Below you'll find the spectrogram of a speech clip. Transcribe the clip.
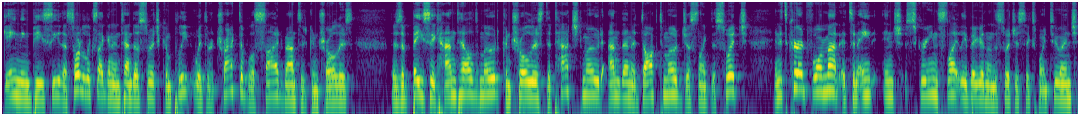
gaming PC that sort of looks like a Nintendo Switch, complete with retractable side mounted controllers. There's a basic handheld mode, controllers detached mode, and then a docked mode, just like the Switch. In its current format, it's an 8 inch screen, slightly bigger than the Switch's 6.2 inch.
